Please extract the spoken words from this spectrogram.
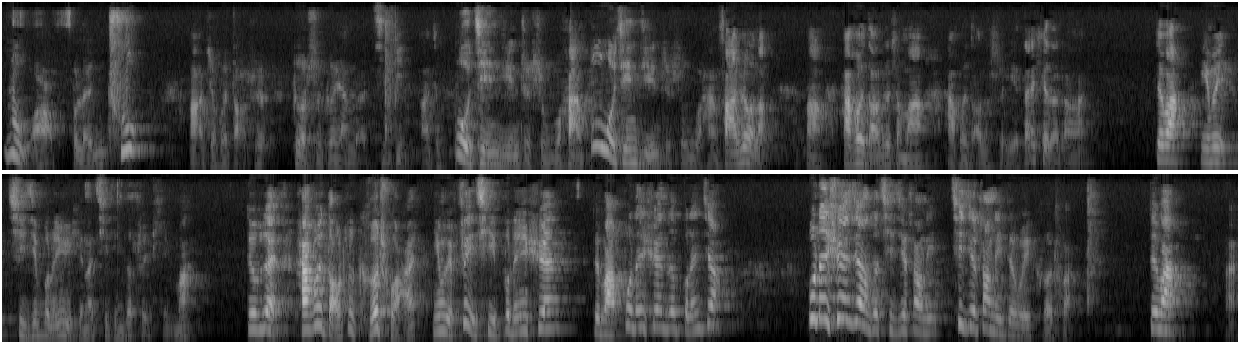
入而不能出啊，就会导致。各式各样的疾病啊，就不仅仅只是无汗，不仅仅只是恶寒发热了啊，还会导致什么？还会导致水液代谢的障碍，对吧？因为气机不能运行了，气停则水停嘛，对不对？还会导致咳喘，因为肺气不能宣，对吧？不能宣则不能降，不能宣降则气机上逆，气机上逆则为咳喘，对吧？哎，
